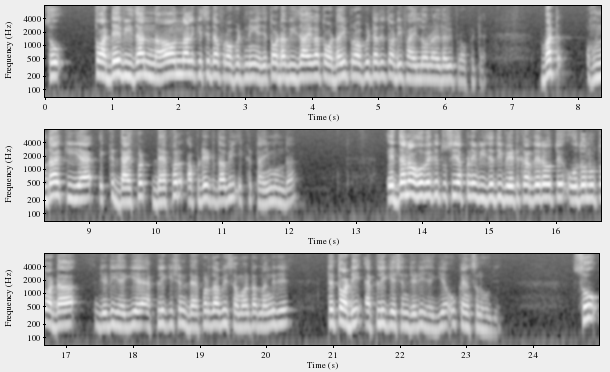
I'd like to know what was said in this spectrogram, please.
ਸੋ ਤੁਹਾਡੇ ਵੀਜ਼ਾ ਨਾ ਆਉਣ ਨਾਲ ਕਿਸੇ ਦਾ ਪ੍ਰੋਫਿਟ ਨਹੀਂ ਹੈ। ਜੇ ਤੁਹਾਡਾ ਵੀਜ਼ਾ ਆਏਗਾ, ਤੁਹਾਡਾ ਵੀ ਪ੍ਰੋਫਿਟ ਹੈ ਤੇ ਤੁਹਾਡੀ ਫਾਈਲ ਲਾਉਣ ਵਾਲੇ ਦਾ ਵੀ ਪ੍ਰੋਫਿਟ ਹੈ। ਬਟ ਹੁੰਦਾ ਕੀ ਹੈ? ਇੱਕ ਡਾਈਫਰ ਡੈਫਰ ਅਪਡੇਟ ਦਾ ਵੀ ਇੱਕ ਟਾਈਮ ਹੁੰਦਾ। ਇਦਾਂ ਨਾ ਹੋਵੇ ਕਿ ਤੁਸੀਂ ਆਪਣੇ ਵੀਜ਼ੇ ਦੀ ਵੇਟ ਕਰਦੇ ਰਹੋ ਤੇ ਉਦੋਂ ਨੂੰ ਤੁਹਾਡਾ ਜਿਹੜੀ ਹੈਗੀ ਹੈ ਐਪਲੀਕੇਸ਼ਨ ਡੈਫਰ ਦਾ ਵੀ ਸਮਾਂ ਤਾਂ ਲੰਘ ਜੇ ਤੇ ਤੁਹਾਡੀ ਐਪਲੀਕੇਸ਼ਨ ਜਿਹੜੀ ਹੈਗੀ ਆ ਉਹ ਕੈਨਸਲ ਹੋ ਜੇ। ਸੋ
